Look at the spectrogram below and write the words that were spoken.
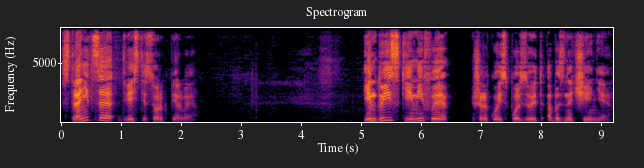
Страница 241. Индуистские мифы широко используют обозначения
